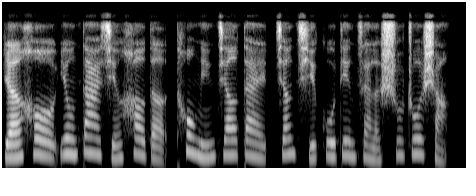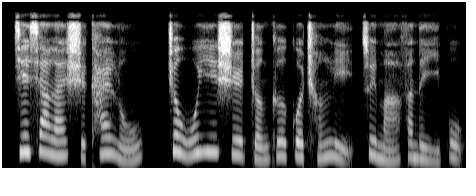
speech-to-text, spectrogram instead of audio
然后用大型号的透明胶带将其固定在了书桌上。接下来是开颅，这无疑是整个过程里最麻烦的一步。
